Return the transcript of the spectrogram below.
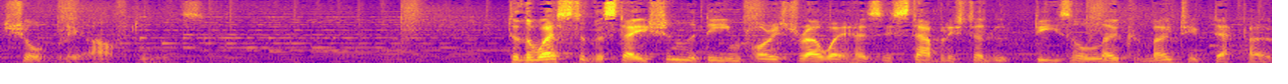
shortly afterwards. To the west of the station, the Dean Forest Railway has established a diesel locomotive depot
